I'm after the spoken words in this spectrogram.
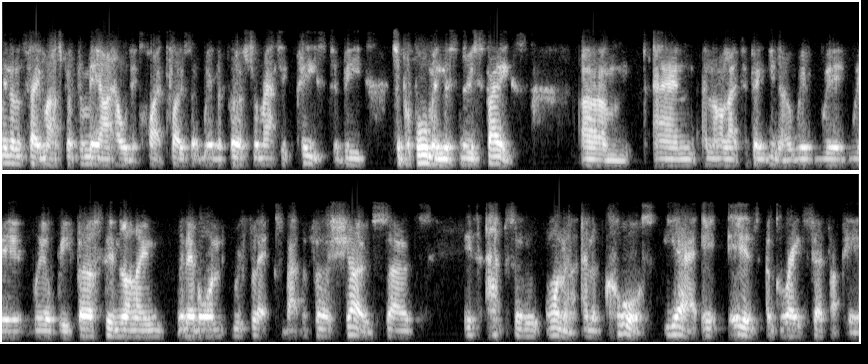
mean, I don't say much, but for me, I hold it quite close that we're the first dramatic piece to be to perform in this new space. Um, and and I like to think, you know, we we we we'll be first in line when everyone reflects about the first show. So it's absolute honour. And of course, yeah, it is a great setup here.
